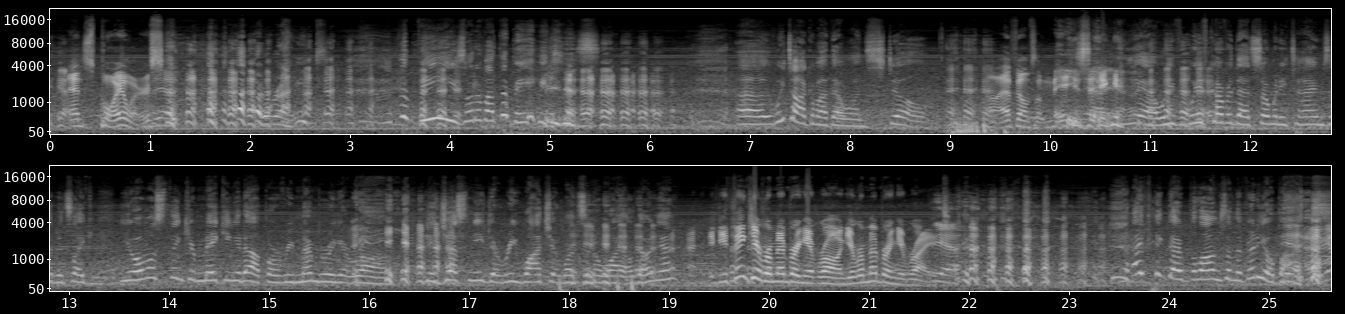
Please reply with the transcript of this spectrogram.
much. And spoilers. right? The bees. What about the bees? Uh, we talk about that one still. Oh, that film's amazing. Yeah, we've, we've covered that so many times, and it's like you almost think you're making it up or remembering it wrong. You just need to rewatch it once in a while, don't you? If you think you're remembering it wrong, you're remembering it right. Yeah. I think that belongs on the video box. There you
